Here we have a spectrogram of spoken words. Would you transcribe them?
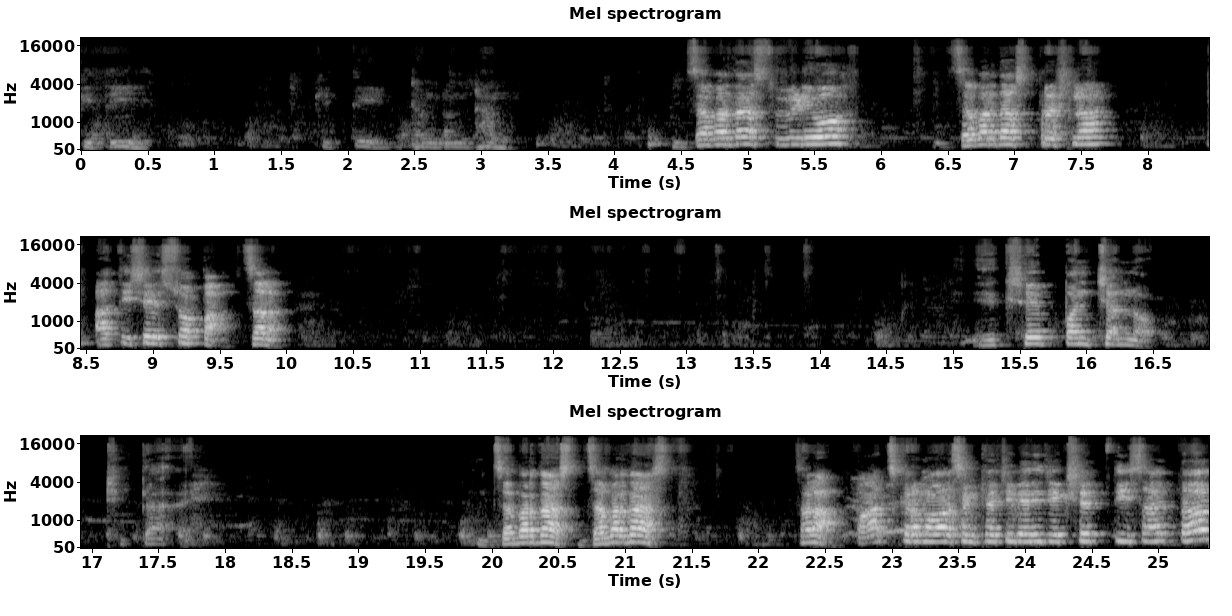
किती? किती? ढंग ढंग जबरदस्त व्हिडिओ. जबरदस्त प्रश्न अतिशय सोपा. चला. एकशे पंच्याण्णव. ठीक आहे. जबरदस्त जबरदस्त. चला पाच क्रमावर संख्याची बेरीज एकशे तीस आहे. तर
